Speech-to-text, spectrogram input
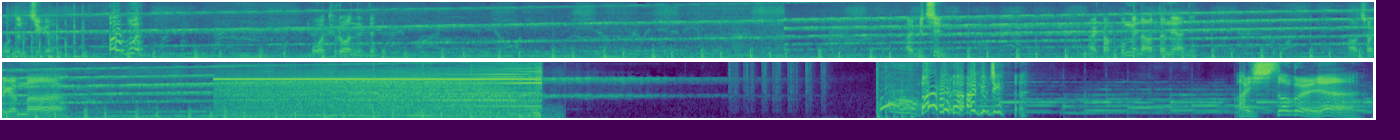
못 움직여. 아 뭐야 뭐가 들어왔는데? 아 미친 아까 꿈에 나왔던 애 아니? 아 저리 가 임마 아 깜짝이야 아이 썩을 야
